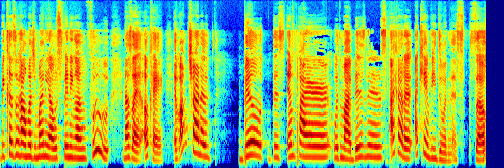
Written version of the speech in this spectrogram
because of how much money I was spending on food. And I was like, okay, if I'm trying to build this empire with my business, I gotta, I can't be doing this. So.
